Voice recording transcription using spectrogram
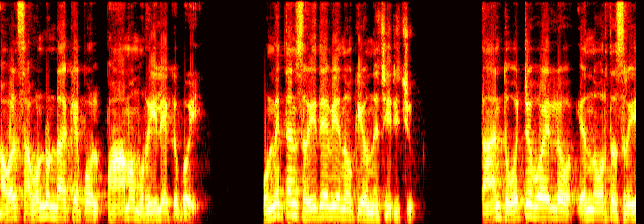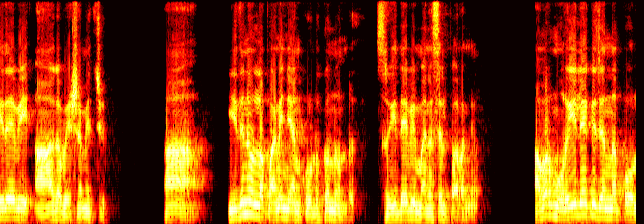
അവൾ സൗണ്ട് ഉണ്ടാക്കിയപ്പോൾ പാമ മുറിയിലേക്ക് പോയി. ഉണ്ണിത്താൻ ശ്രീദേവിയെ നോക്കി ഒന്ന് ചിരിച്ചു. താൻ തോറ്റുപോയല്ലോ എന്നോർത്ത് ശ്രീദേവി ആകെ വിഷമിച്ചു. ആ ഇതിനുള്ള പണി ഞാൻ കൊടുക്കുന്നുണ്ട് ശ്രീദേവി മനസ്സിൽ പറഞ്ഞു. അവർ മുറിയിലേക്ക് ചെന്നപ്പോൾ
